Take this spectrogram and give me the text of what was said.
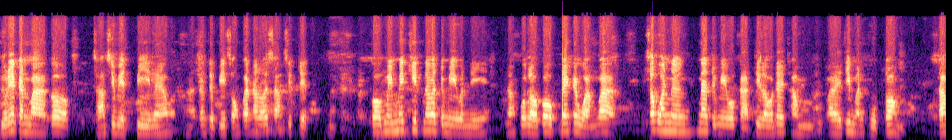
อยู่ด้วยกันมาก็สามสิบเอ็ดปีแล้วตั้งแต่ปีสองพันห้าร้อยสามสิบเจ็ดก็ไม่ไม่คิดนะว่าจะมีวันนี้นะพวกเราก็ได้แค่หวังว่า สักวันหนึ่งน่าจะมีโอกาสที่เราได้ทำอะไรที่มันถูกต้องตาม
